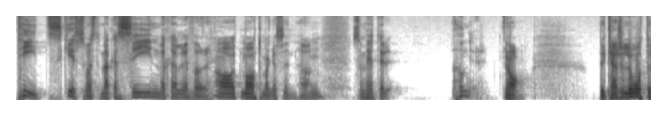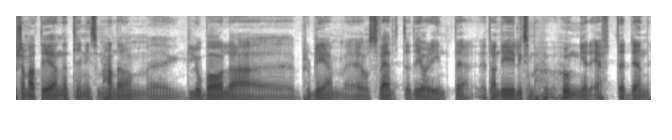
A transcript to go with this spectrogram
tidskrift som ett magasin, vad kallar du det för? Ja, ett matmagasin. Ja, mm. Som heter Hunger. Ja. Det kanske låter som att det är en tidning som handlar om eh, globala eh, problem eh, och svält, det gör det inte. Utan det är liksom hunger efter den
